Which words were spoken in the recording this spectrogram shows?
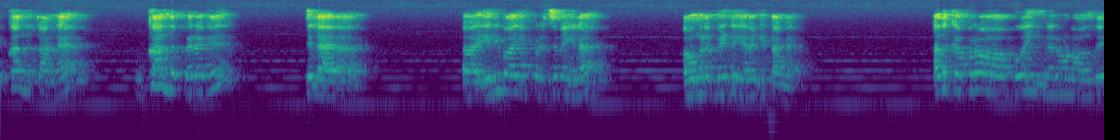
உட்கார்ந்துட்டாங்க. உட்கார்ந்த பிறகு சில ஆஹ், எரிவாயு பிரச்சனைகளை அவங்கள மீண்டும் இறங்கிட்டாங்க அதுக்கப்புறம் போயிங் நிறுவனம் வந்து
